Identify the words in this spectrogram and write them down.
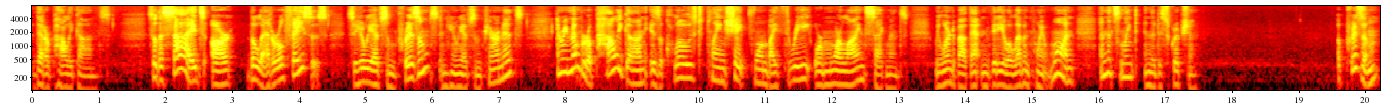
that are polygons. So the sides are the lateral faces. So here we have some prisms, and here we have some pyramids. And remember, a polygon is a closed plane shape formed by three or more line segments. We learned about that in video 11.1, and that's linked in the description. A prism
